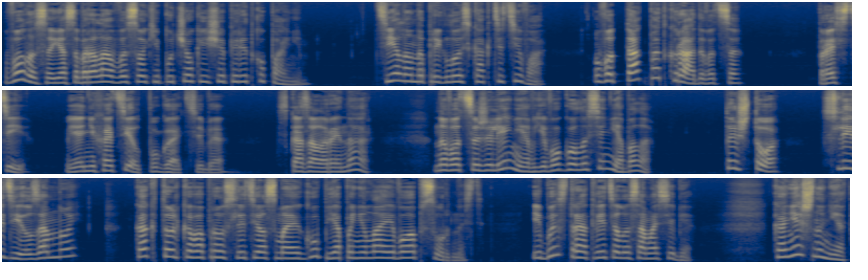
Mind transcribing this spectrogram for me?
Волосы я собрала в высокий пучок еще перед купанием. Тело напряглось, как тетива. Вот так подкрадываться. «Прости, я не хотел пугать тебя», — сказал Рейнар, но вот сожаления в его голосе не было. «Ты что, следил за мной?» Как только вопрос слетел с моих губ, я поняла его абсурдность и быстро ответила сама себе — «Конечно нет.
